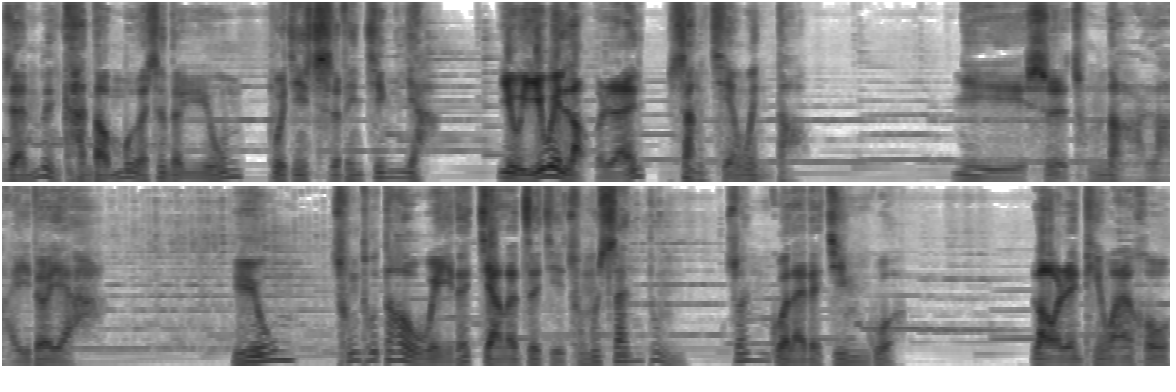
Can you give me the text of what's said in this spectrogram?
人们看到陌生的渔翁，不禁十分惊讶。有一位老人上前问道：“你是从哪儿来的呀？”渔翁从头到尾的讲了自己从山洞钻过来的经过。老人听完后，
